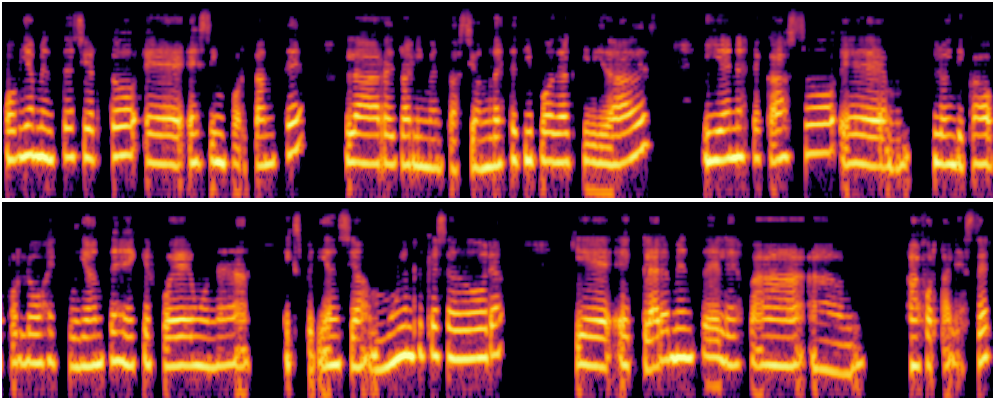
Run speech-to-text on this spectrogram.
obviamente, ¿cierto? Eh, es importante la retroalimentación de este tipo de actividades y en este caso eh, lo indicado por los estudiantes es que fue una experiencia muy enriquecedora que claramente les va a, a fortalecer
